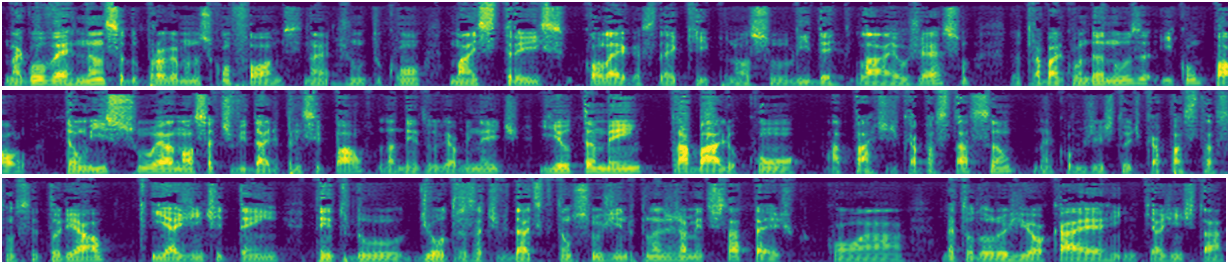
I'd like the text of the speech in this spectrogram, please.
na governança do programa nos conformes, né? Junto com mais três colegas da equipe. Nosso líder lá é o Gerson, eu trabalho com a Danusa e com o Paulo. Então isso é a nossa atividade principal lá dentro do gabinete. E eu também trabalho com a parte de capacitação, né? Como gestor de capacitação setorial. E a gente tem, dentro do, de outras atividades que estão surgindo, planejamento estratégico, com a metodologia OKR, em que a gente está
